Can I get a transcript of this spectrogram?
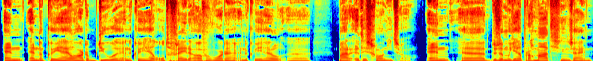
en, en dan kun je heel hard op duwen en dan kun je heel ontevreden over worden. En dan kun je heel, eh, maar het is gewoon niet zo. En eh, dus daar moet je heel pragmatisch in zijn.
